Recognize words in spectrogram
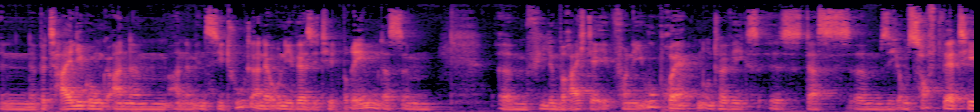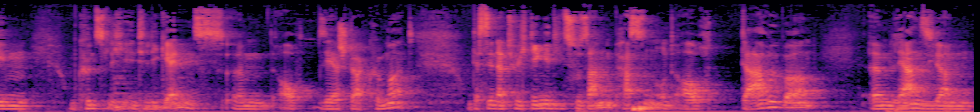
eine Beteiligung an einem, an einem Institut an der Universität Bremen, das im, ähm, viel im Bereich der, von EU-Projekten unterwegs ist, das ähm, sich um Software-Themen, um künstliche Intelligenz ähm, auch sehr stark kümmert. Und das sind natürlich Dinge, die zusammenpassen und auch darüber ähm, lernen Sie dann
